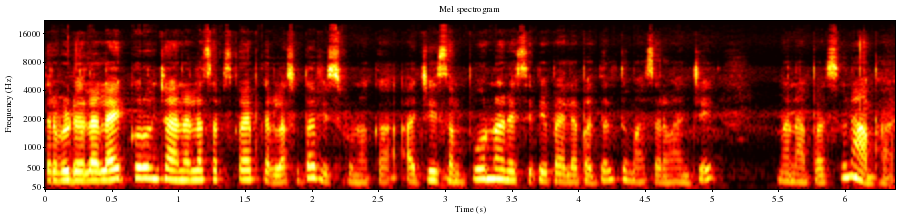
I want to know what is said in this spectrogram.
तर व्हिडिओला लाईक करून चॅनलला सबस्क्राईब करायला सुद्धा विसरू नका. आजची संपूर्ण रेसिपी पाहिल्याबद्दल तुम्हा सर्वांचे मनापासून आभार.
